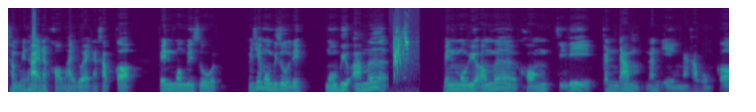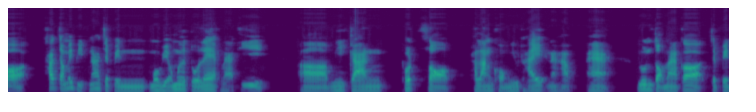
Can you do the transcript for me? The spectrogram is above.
จำไม่ได้นะขออภัยด้วยนะครับ ก็เป็นโมบิสูตไม่ใช่โมบิสูตดิโมบิลอาร์เมอร์เป็นโมบิลอาร์เมอร์ของซีรีส์กันดั้มนั่นเองนะครับผมก็ถ้าจำไม่ผิดน่าจะเป็นโมบิลอาร์เมอร์ตัวแรกนะที่มีการทดสอบพลังของนิวไทนะครับอ่ารุ่นต่อมาก็จะเป็น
